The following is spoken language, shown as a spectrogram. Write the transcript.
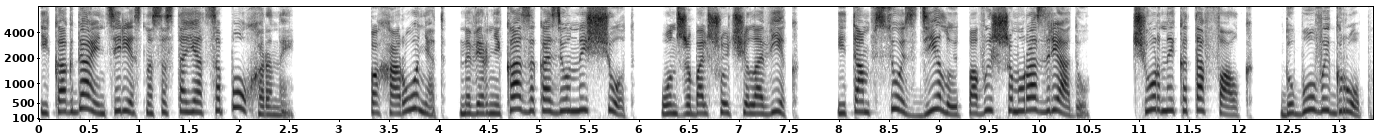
И когда, интересно, состоятся похороны? Похоронят наверняка за казенный счет, он же большой человек, и там все сделают по высшему разряду. Черный катафалк, дубовый гроб,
